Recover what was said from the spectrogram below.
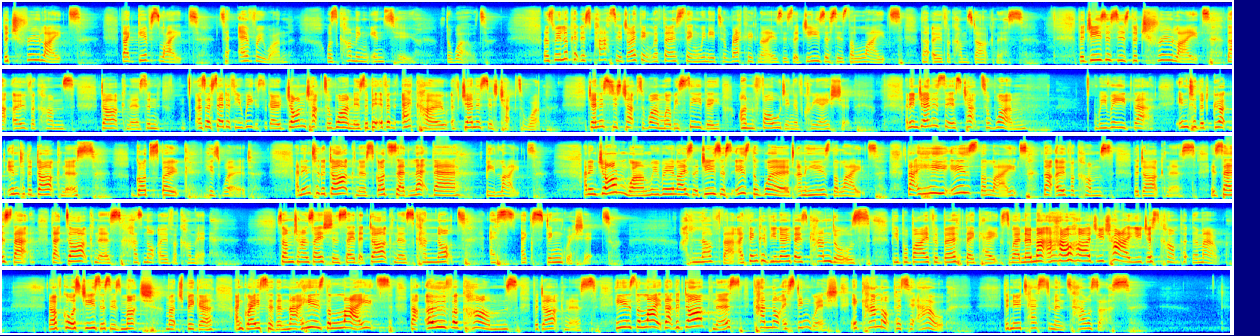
The true light that gives light to everyone was coming into the world. As we look at this passage, I think the first thing we need to recognize is that Jesus is the light that overcomes darkness. That Jesus is the true light that overcomes darkness. And as I said a few weeks ago, John chapter 1 is a bit of an echo of Genesis chapter 1. Genesis chapter 1, where we see the unfolding of creation. And in Genesis chapter 1, we read that into the, into the darkness, God spoke his word. And into the darkness, God said, Let there be light. And in John 1, we realize that Jesus is the Word and He is the light. That He is the light that overcomes the darkness. It says that, that darkness has not overcome it. Some translations say that darkness cannot es- extinguish it. I love that. I think of, you know, those candles people buy for birthday cakes where no matter how hard you try, you just can't put them out. Now, of course, Jesus is much, much bigger and greater than that. He is the light that overcomes the darkness. He is the light that the darkness cannot extinguish, it cannot put it out. The New Testament tells us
